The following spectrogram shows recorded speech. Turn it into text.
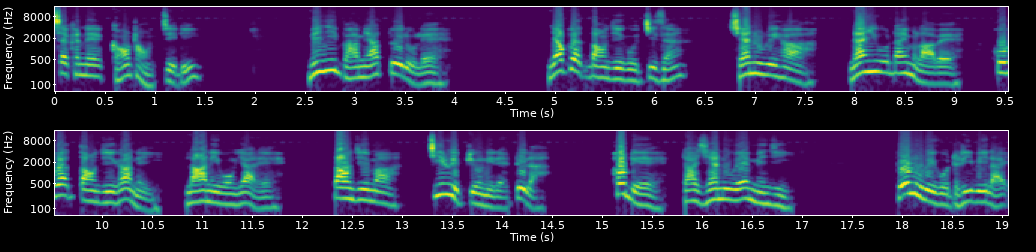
စက်ခနဲခေါင်းထောင်ကြည့်သည်မင်းကြီးဘာများတွေ့လို့လဲမြောက်ဖက်တောင်ကြီးကိုကြည်စမ်းရန်သူတွေဟာလမ်းယူအတိုင်းမလာပဲဟိုဘက်တောင်ကြီးကနေလာနေပုံရတယ်တောင်ကြီးမှာကြီးတွေပြိုနေတယ်တွေ့လားဟုတ်တယ်ဒါရန်သူပဲမင်းကြီးတို့လူတွေကိုတတိပေးလိုက်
